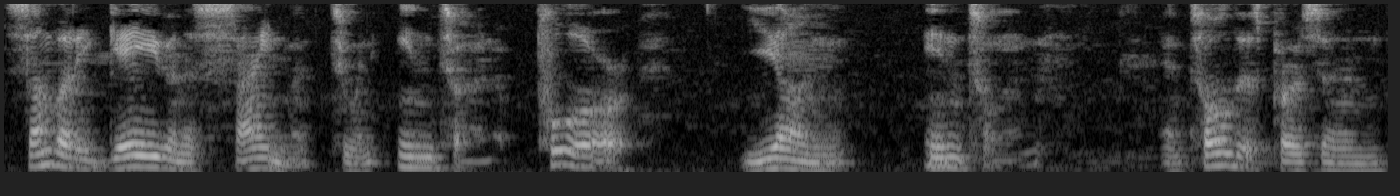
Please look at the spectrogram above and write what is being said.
Somebody gave an assignment to an intern, a poor young intern, and told this person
